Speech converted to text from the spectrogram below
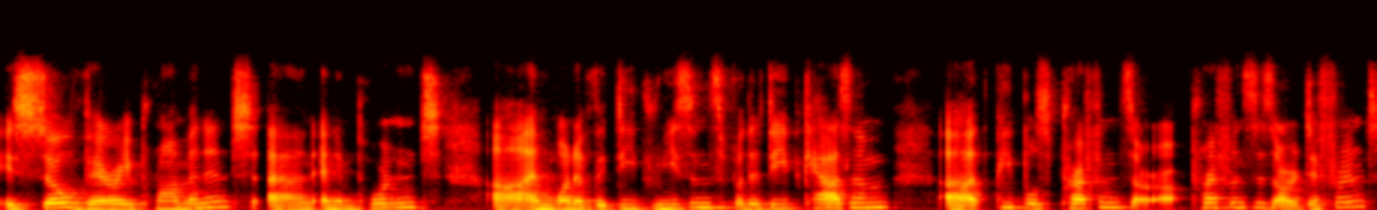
is so very prominent and, and important, uh, and one of the deep reasons for the deep chasm. Uh, people's preference are, preferences are different.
